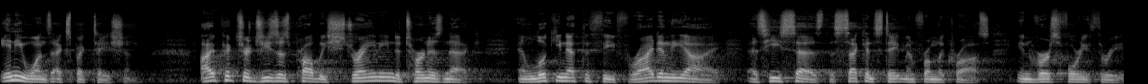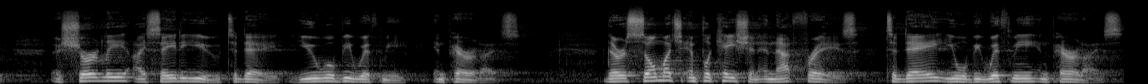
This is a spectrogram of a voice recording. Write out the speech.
anyone's expectation. I picture Jesus probably straining to turn his neck and looking at the thief right in the eye as he says the second statement from the cross in verse 43 Assuredly, I say to you, today you will be with me in paradise. There is so much implication in that phrase, today you will be with me in paradise.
